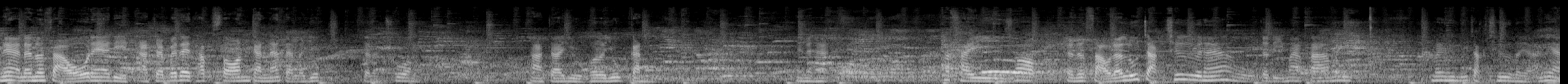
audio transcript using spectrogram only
เนี่ยไดโนเสาร์ในอดีตอาจจะไม่ได้ทับซ้อนกันนะ แต่ละยุคแต่ละช่วง อาจจะอยู่คนละยุคกันนี่นะฮะ ถ้าใครชอบไดโนเสาร์แล้วรู้จักชื่อนะโอ้โหจะดีมากตาไม่ ไม่รู้จักชื่อเลยอะเนี่ย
